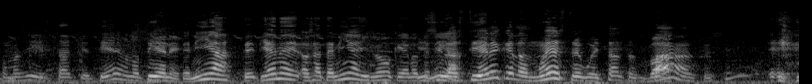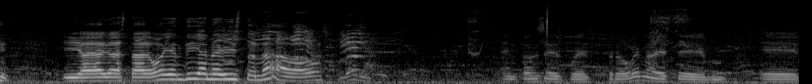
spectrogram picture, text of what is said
¿Cómo así está? ¿Que tiene o no tiene? tenía, te- tiene, o sea, tenía y luego que ya no y si tenía. las tiene, que las muestre, güey, tantas Va. pues sí. y hasta hoy en día no he visto nada, vamos. Bueno. Entonces, pues, pero bueno, este, eh,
